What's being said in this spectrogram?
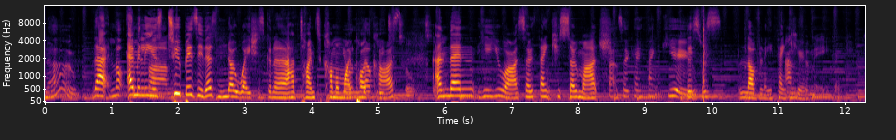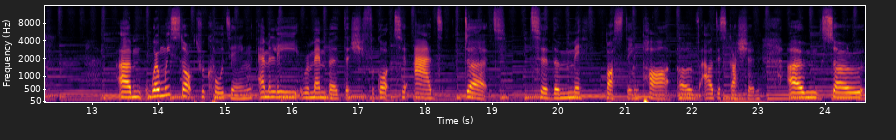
no. that Lots Emily is too busy. There's no way she's gonna have time to come on my You're to podcast. talk to. And then here you are. So thank you so much. That's okay. Thank you. This was lovely. Thank and you. for me. Um, when we stopped recording, Emily remembered that she forgot to add dirt to the myth busting part of our discussion. Um, so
